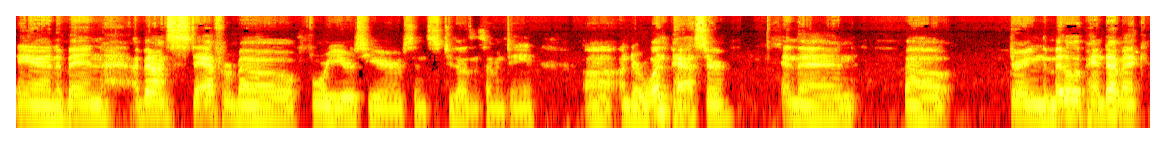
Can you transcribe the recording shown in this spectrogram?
and I've been I've been on staff for about four years here since 2017, uh, under one pastor, and then about during the middle of the pandemic,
